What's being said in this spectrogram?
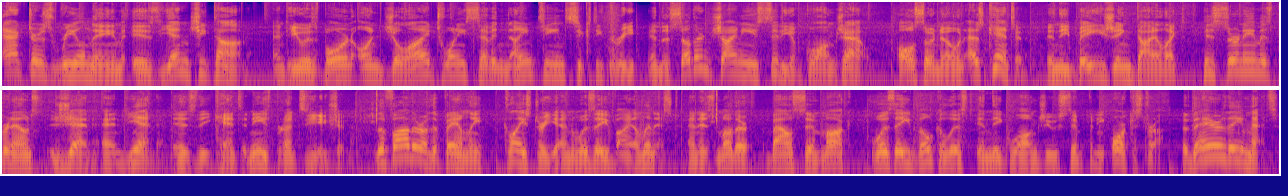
actor's real name is Yen Qitan, and he was born on July 27, 1963 in the southern Chinese city of Guangzhou, also known as Canton. In the Beijing dialect, his surname is pronounced Zhen and Yen is the Cantonese pronunciation. The father of the family, Klyster Yen, was a violinist, and his mother, Bao Sim Mak, was a vocalist in the Guangzhou Symphony Orchestra. There they met,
